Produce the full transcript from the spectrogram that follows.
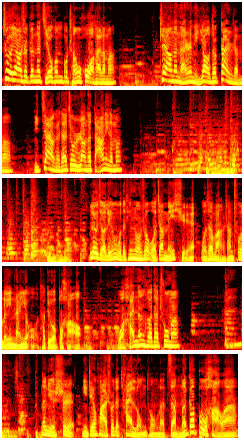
这要是跟他结婚不成祸害了吗？这样的男人你要他干什么？你嫁给他就是让他打你的吗？六九零五的听众说：“我叫梅雪，我在网上处了一男友，他对我不好，我还能和他处吗？”那女士，你这话说的太笼统了，怎么个不好啊？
